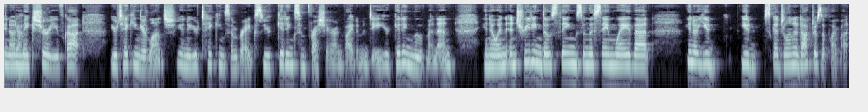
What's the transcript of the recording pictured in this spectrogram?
you know, and yeah. make sure you've got, you're taking your lunch, you know, you're taking some breaks, you're getting some fresh air and vitamin D, you're getting movement in, you know, and, and treating those things in the same way that, you know, you you'd schedule in a doctor's appointment.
